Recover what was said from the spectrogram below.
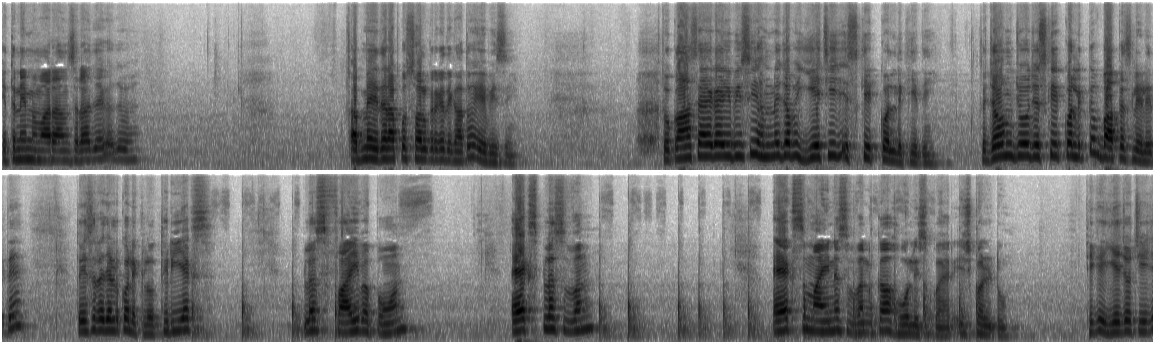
इतने में हमारा आंसर आ जाएगा जो है। अब मैं इधर आपको सॉल्व करके दिखाता हूँ ए बी सी तो कहाँ से आएगा ए बी सी हमने जब ये चीज़ इसके इक्वल लिखी थी तो जब हम जो जिसके इक्वल लिखते हैं वापस ले लेते हैं। तो इस रिज़ल्ट को लिख लो three x plus five upon x plus one x minus one का whole square is equal to ठीक है? ये जो चीज़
